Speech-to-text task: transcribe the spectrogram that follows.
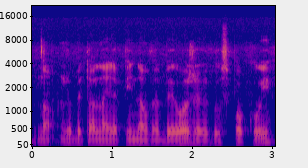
no, żeby to najlepiej nowe było, żeby był spokój.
